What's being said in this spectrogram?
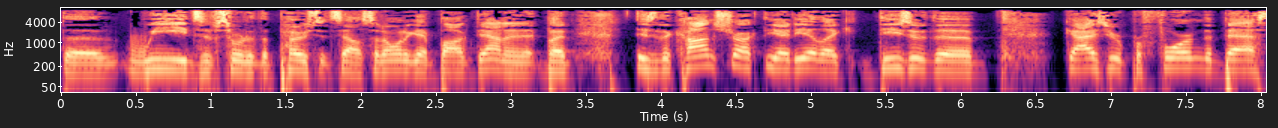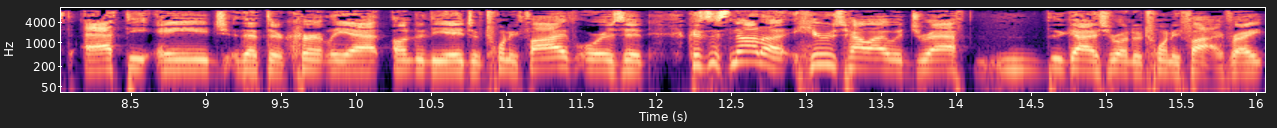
the weeds of sort of the post itself. So I don't want to get bogged down in it, but is the construct the idea like these are the guys who perform the best at the age that they're currently at under the age of 25? Or is it, cause it's not a, here's how I would draft the guys who are under 25, right?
